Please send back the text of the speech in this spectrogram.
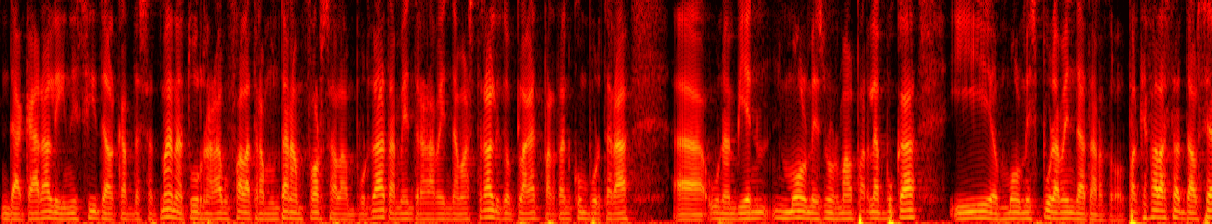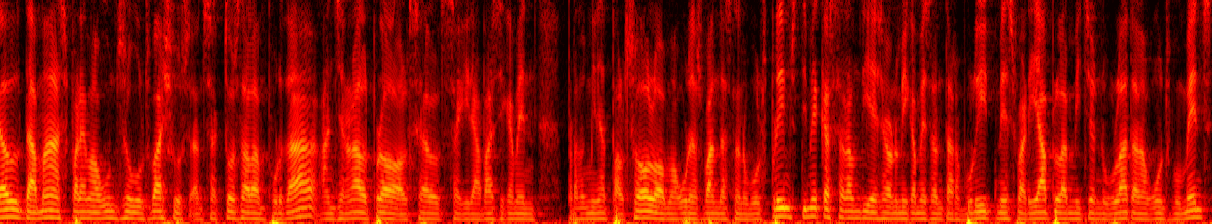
de cara a l'inici del cap de setmana. Tornarà a bufar la tramuntana amb força a l'Empordà, també entrarà vent de mestral i tot plegat, per tant, comportarà eh, un ambient molt més normal per l'època i molt més purament de tardor. Pel que fa a l'estat del cel, demà esperem alguns núvols baixos en sectors de l'Empordà, en general, però el cel seguirà bàsicament predominat pel sol o amb algunes bandes de núvols prims. Dimecres serà un dia ja una mica més enterbolit, més variable, mig ennublat en alguns moments,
